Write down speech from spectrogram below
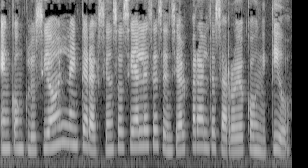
En conclusión, la interacción social es esencial para el desarrollo cognitivo.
